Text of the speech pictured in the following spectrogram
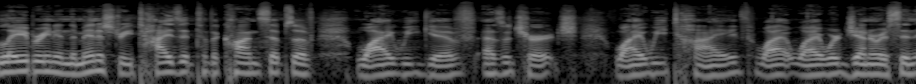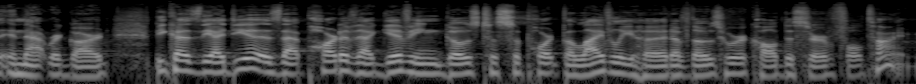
laboring in the ministry, ties it to the concepts of why we give as a church, why we tithe, why, why we're generous in, in that regard. Because the idea is that part of that giving goes to support the livelihood of those who are called to serve full time.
